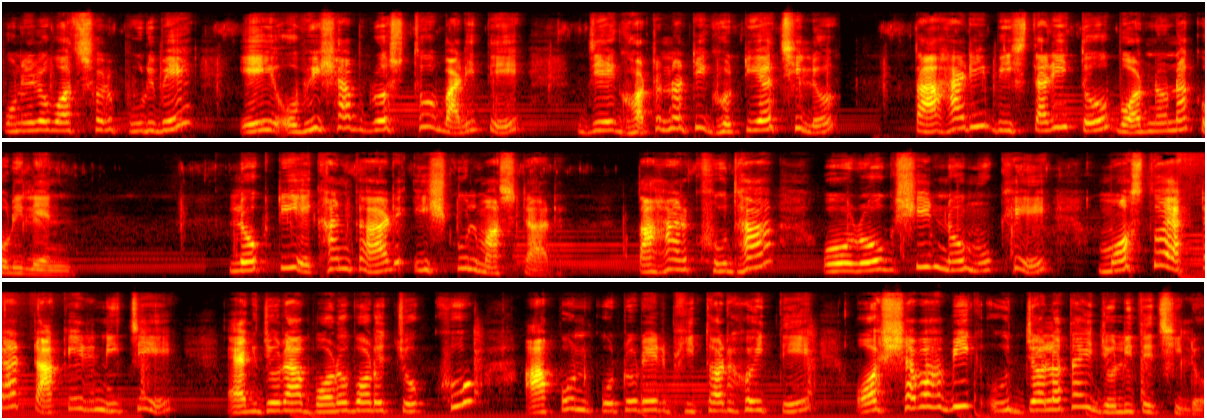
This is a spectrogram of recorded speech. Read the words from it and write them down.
পনেরো বৎসর পূর্বে এই অভিশাপগ্রস্ত বাড়িতে যে ঘটনাটি ঘটিয়াছিল তাহারই বিস্তারিত বর্ণনা করিলেন। লোকটি এখানকার স্কুল মাস্টার। তাহার ক্ষুধা ও রোগশীর্ণ মুখে মস্ত একটা টাকের নিচে একজোড়া বড় বড় চক্ষু আপন কোটরের ভিতর হইতে অস্বাভাবিক উজ্জ্বলতায় জ্বলিতেছিল।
